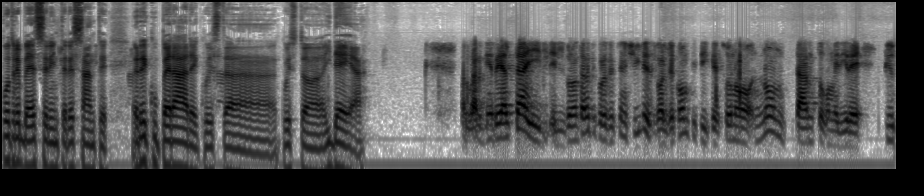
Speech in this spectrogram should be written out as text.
potrebbe essere interessante recuperare questa, questa idea. Ma guardi, in realtà il, il, volontario di protezione civile svolge compiti che sono non tanto, come dire, più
